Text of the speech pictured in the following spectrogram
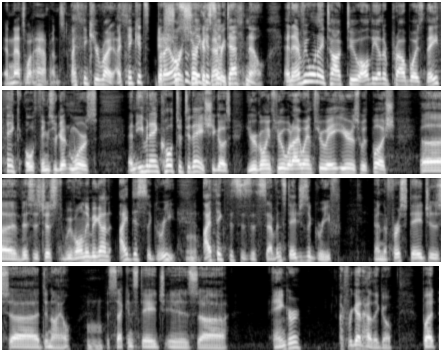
and that's what happens. I think you're right. I think it's, but It I also think it's a death knell. And everyone I talk to, all the other Proud Boys, they think, oh, things are getting worse. And even Ann Coulter today, she goes, "You're going through what I went through eight years with Bush. Uh, this is just we've only begun." I disagree. Mm. I think this is the seven stages of grief, and the first stage is uh, denial. Mm-hmm. The second stage is uh, anger. I forget how they go, but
